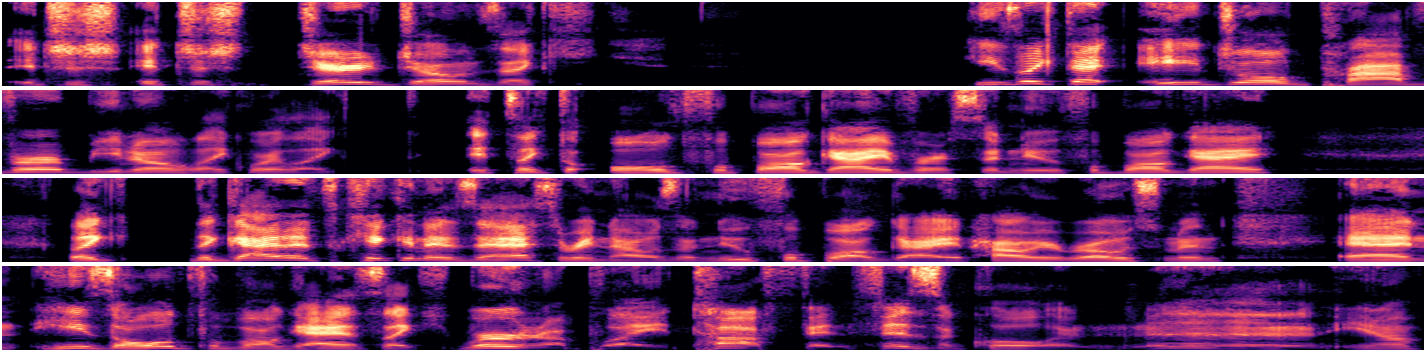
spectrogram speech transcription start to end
it's just it's just Jerry Jones. Like, he's like that age old proverb, you know, like where like it's like the old football guy versus the new football guy. Like the guy that's kicking his ass right now is a new football guy, and Howie Roseman, and he's the old football guy. It's like we're gonna play tough and physical, and uh, you know,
